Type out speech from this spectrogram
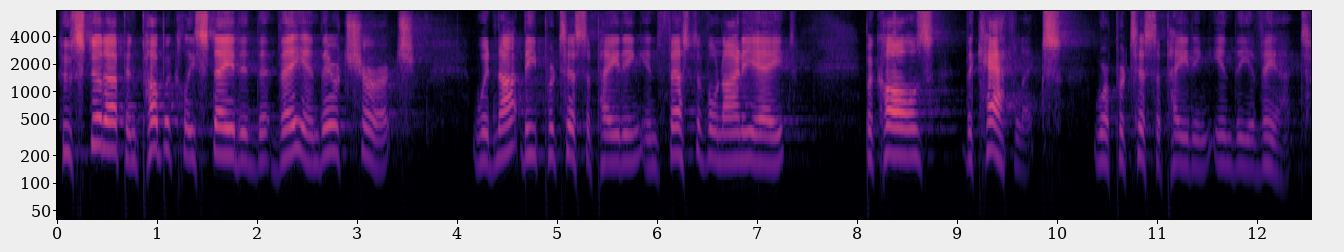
who stood up and publicly stated that they and their church would not be participating in Festival 98 because the Catholics were participating in the event.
